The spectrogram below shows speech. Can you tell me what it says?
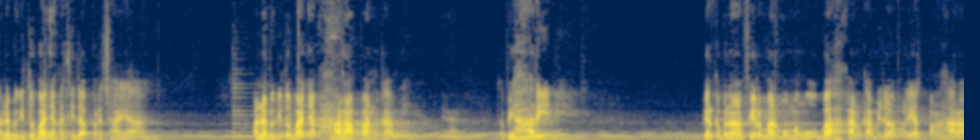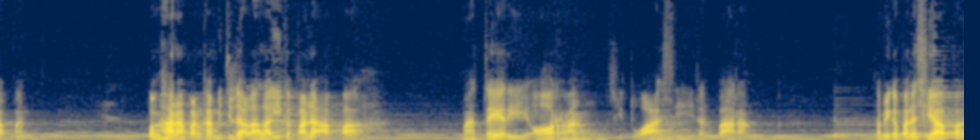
Ada begitu banyak ketidakpercayaan. Ada begitu banyak harapan kami. Tapi hari ini, biar kebenaran firman-Mu mengubahkan kami dalam melihat pengharapan. Pengharapan kami tidaklah lagi kepada apa? Materi, orang, situasi, dan barang. Tapi kepada siapa?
